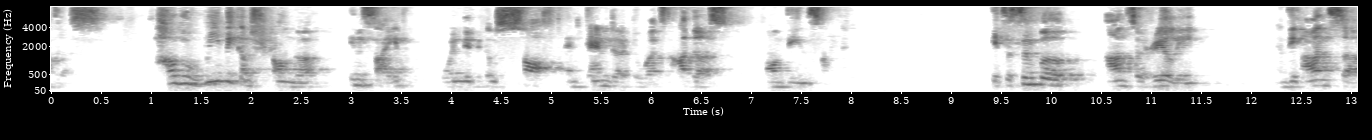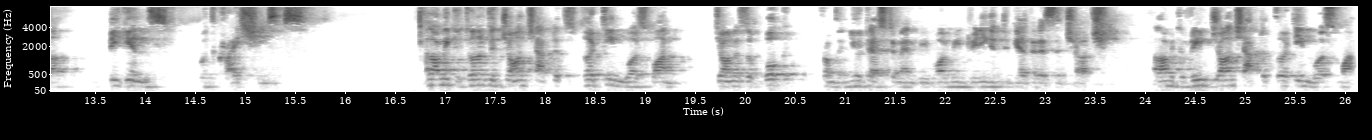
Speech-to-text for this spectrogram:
others? How do we become stronger inside when we become soft and tender towards others on the inside? It's a simple answer, really, and the answer begins with Christ Jesus. Allow me to turn to John chapter 13, verse 1. John is a book from the New Testament. We've all been reading it together as a church. Allow me to read John chapter 13, verse 1.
